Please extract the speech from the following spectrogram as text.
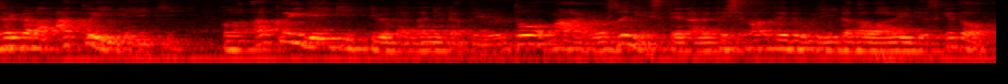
それから悪意で息この悪意で息っていうのは何かというとまあ要するに捨てられてしまうという言い方は悪いですけど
